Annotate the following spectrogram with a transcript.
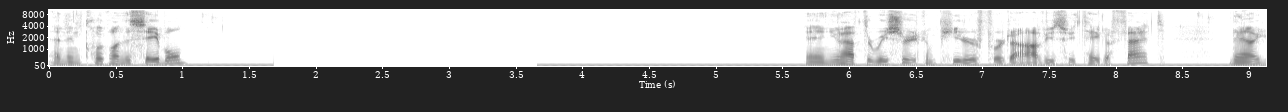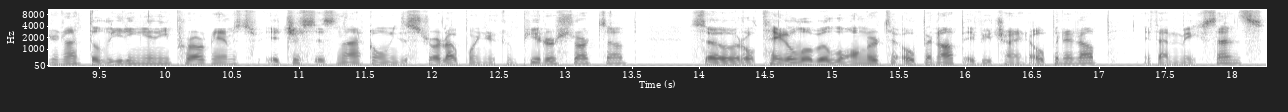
and then click on Disable. And you have to restart your computer for it to obviously take effect. Now you're not deleting any programs, it just is not going to start up when your computer starts up. So it'll take a little bit longer to open up if you try and open it up, if that makes sense.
